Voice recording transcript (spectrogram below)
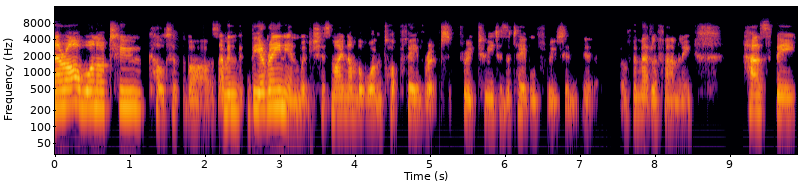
there are one or two cultivars. I mean, the Iranian, which is my number one top favorite fruit to eat as a table fruit in, eh, of the medlar family, has the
